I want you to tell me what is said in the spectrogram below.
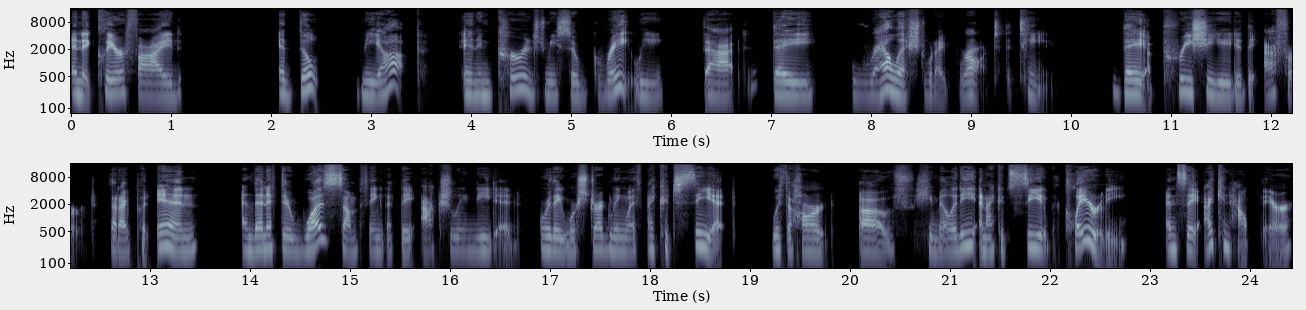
And it clarified, it built me up and encouraged me so greatly that they relished what I brought to the team. They appreciated the effort that I put in. And then if there was something that they actually needed or they were struggling with, I could see it with a heart of humility and I could see it with clarity and say, I can help there.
